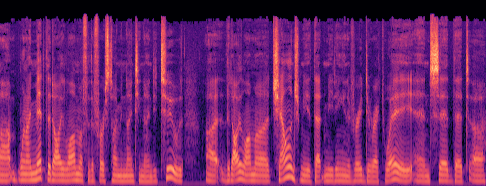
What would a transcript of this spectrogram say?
Um, when I met the Dalai Lama for the first time in 1992, uh, the Dalai Lama challenged me at that meeting in a very direct way and said that, uh,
